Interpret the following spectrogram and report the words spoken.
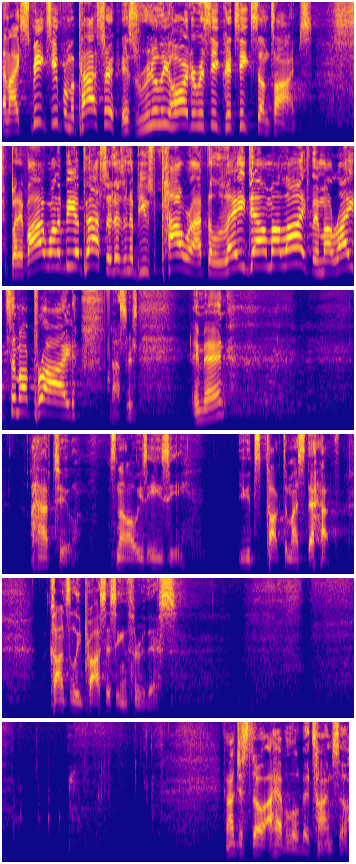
And I speak to you from a pastor, it's really hard to receive critique sometimes. But if I want to be a pastor that doesn't abuse power, I have to lay down my life and my rights and my pride. Pastors, amen? I have to. It's not always easy. You could talk to my staff, constantly processing through this. I'll just throw, I have a little bit of time, so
